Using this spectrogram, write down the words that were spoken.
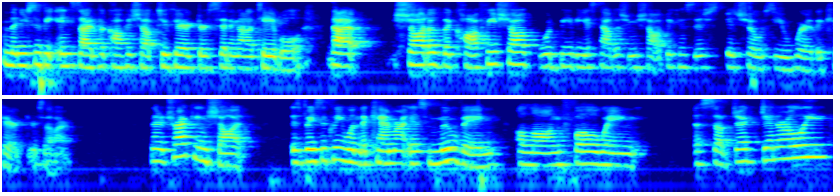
and then you see the inside of a coffee shop, two characters sitting on a table, that shot of the coffee shop would be the establishing shot because it, it shows you where the characters are. Then a tracking shot is basically when the camera is moving along following a subject generally,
